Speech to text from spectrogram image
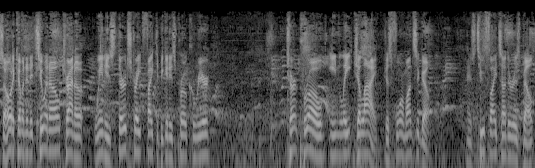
Sahota coming in at 2 0, trying to win his third straight fight to begin his pro career. Turned pro in late July, just four months ago. Has two fights under his belt.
